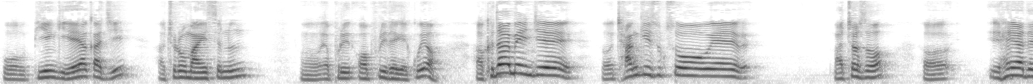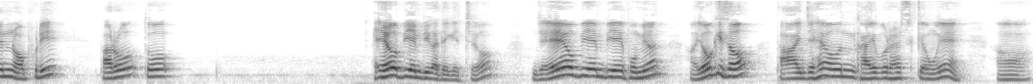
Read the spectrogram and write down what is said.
뭐 비행기 예약까지 주로 많이 쓰는 어, 어플이, 어플이 되겠고요. 아, 그 다음에 이제 어, 장기 숙소에 맞춰서 해야 되는 어플이 바로 또 에어비앤비가 되겠죠. 이제 에어비앤비에 보면 어, 여기서 다 이제 회원 가입을 했을 경우에 어,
